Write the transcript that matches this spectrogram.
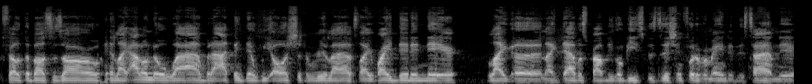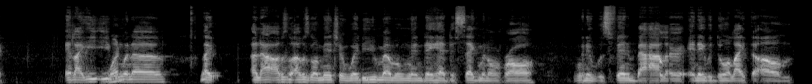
felt about Cesaro, and like I don't know why, but I think that we all should have realized, like right then and there, like uh, like that was probably gonna be his position for the remainder of his time there, and like even when uh, like. I was I was gonna mention. Where do you remember when they had the segment on Raw when it was Finn Balor and they were doing like the um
